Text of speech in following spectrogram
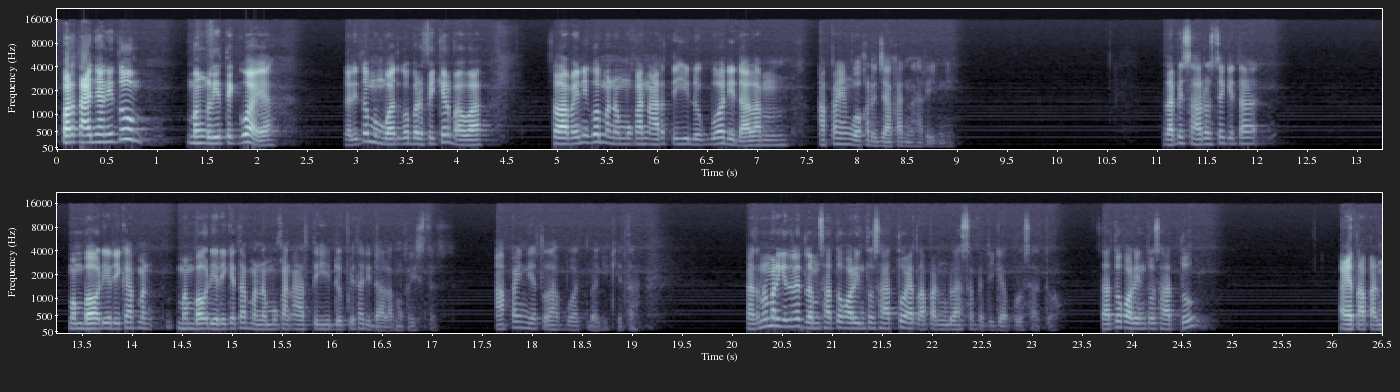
pertanyaan itu menggelitik gue ya, dan itu membuat gue berpikir bahwa selama ini gue menemukan arti hidup gue di dalam apa yang gue kerjakan hari ini. Tapi seharusnya kita membawa diri kita, membawa diri kita menemukan arti hidup kita di dalam Kristus. Apa yang dia telah buat bagi kita. Nah teman-teman mari kita lihat dalam 1 Korintus 1 ayat 18 sampai 31. 1 Korintus 1 ayat 18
